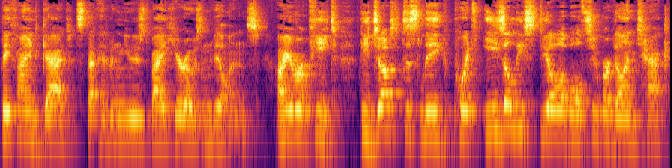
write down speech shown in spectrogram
They find gadgets that had been used by heroes and villains. I repeat, the Justice League put easily stealable supervillain tech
